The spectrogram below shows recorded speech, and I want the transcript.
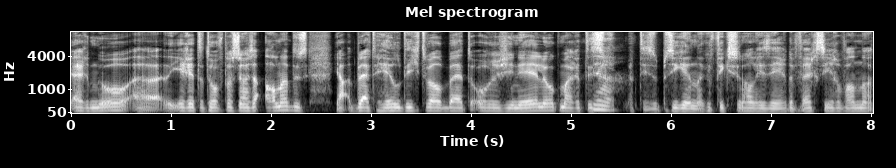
Ernaux. Uh, hier heet het hoofdpersonage Anne, dus ja, het blijft heel dicht wel bij het origineel ook, maar het is, ja. het is op zich een gefictionaliseerde versie ervan.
